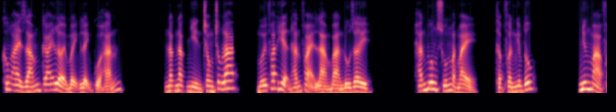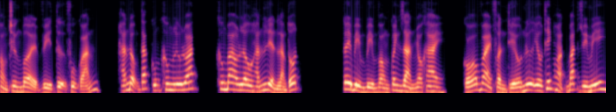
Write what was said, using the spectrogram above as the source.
không ai dám cãi lời mệnh lệnh của hắn. Nặc nặc nhìn trong chốc lát, mới phát hiện hắn phải làm bàn đu dây. Hắn buông xuống mặt mày, thập phần nghiêm túc. Nhưng mà phỏng trừng bởi vì tự phụ quán, hắn động tác cũng không lưu loát, không bao lâu hắn liền làm tốt. Cây bìm bìm vòng quanh giàn nho khai, có vài phần thiếu nữ yêu thích hoạt bát duy mỹ.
